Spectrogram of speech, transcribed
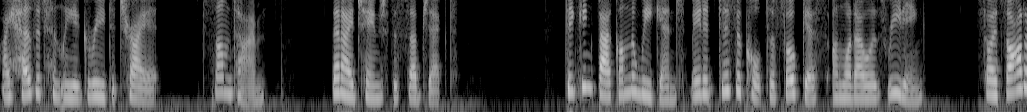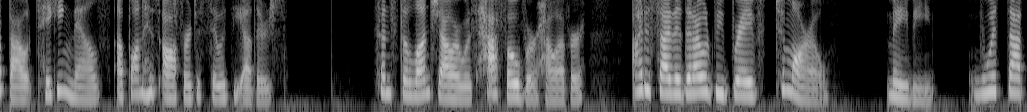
I hesitantly agreed to try it. Sometime. Then I changed the subject. Thinking back on the weekend made it difficult to focus on what I was reading, so I thought about taking Nels up on his offer to sit with the others. Since the lunch hour was half over, however, I decided that I would be brave tomorrow. Maybe. With that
